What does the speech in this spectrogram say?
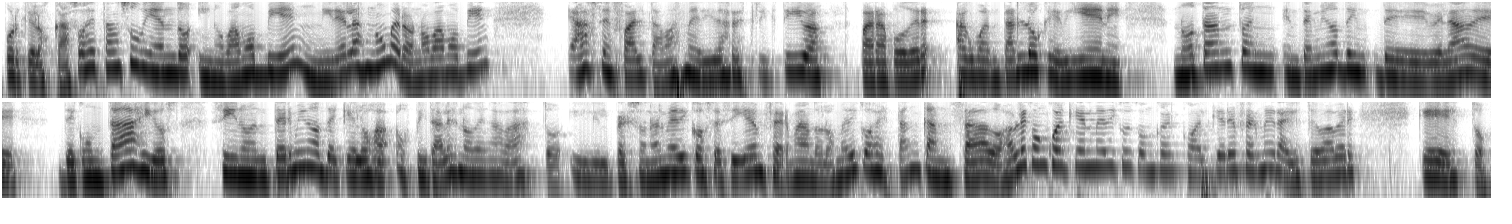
porque los casos están subiendo y no vamos bien. Mire los números, no vamos bien. Hacen falta más medidas restrictivas para poder aguantar lo que viene. No tanto en, términos de, de, ¿verdad? de de contagios, sino en términos de que los hospitales no den abasto y el personal médico se sigue enfermando. Los médicos están cansados. Hable con cualquier médico y con cualquier enfermera y usted va a ver que esto.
